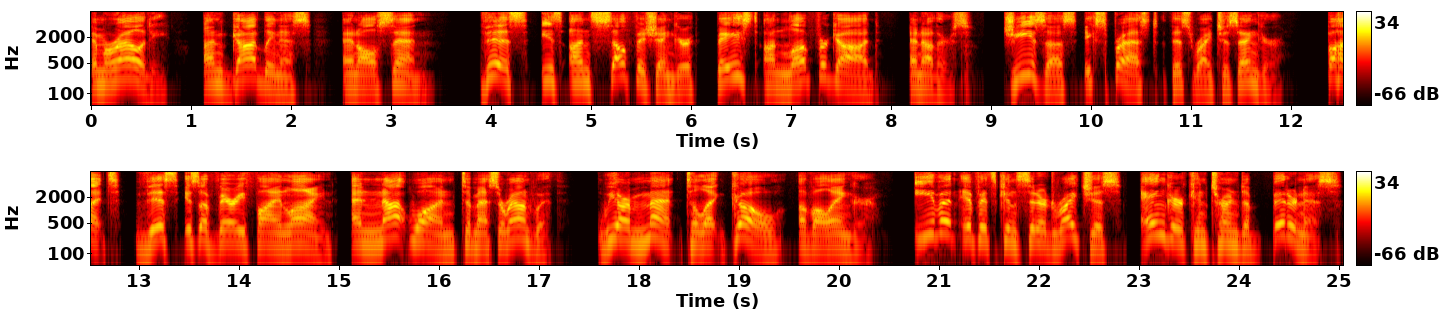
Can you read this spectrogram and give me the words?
immorality, ungodliness, and all sin. This is unselfish anger based on love for God and others. Jesus expressed this righteous anger. But this is a very fine line and not one to mess around with. We are meant to let go of all anger. Even if it's considered righteous, anger can turn to bitterness,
